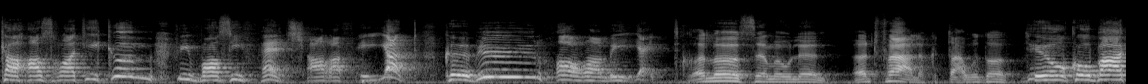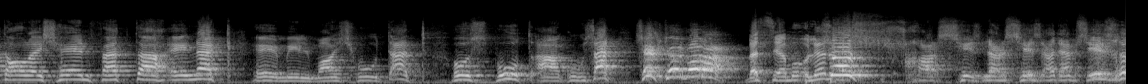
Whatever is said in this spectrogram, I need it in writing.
كحضرتكم في وظيفات شرفيات كبير حراميات خلاص يا مولانا أدفع لك التعويضات. دي عقوبات علشان فتح عينك اعمل مجهودات اظبط عجوزات سكتر بابا! بس يا مولانا. شوش! خرسيز نرسيز أدمسيز.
